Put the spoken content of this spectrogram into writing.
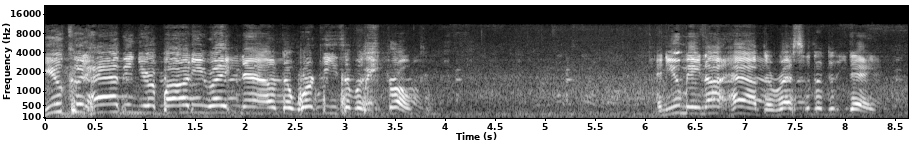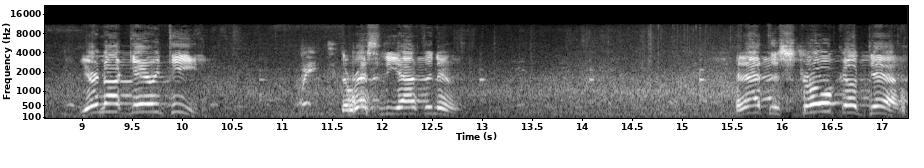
You could have in your body right now the workings of a stroke. And you may not have the rest of the day. You're not guaranteed the rest of the afternoon. And at the stroke of death,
